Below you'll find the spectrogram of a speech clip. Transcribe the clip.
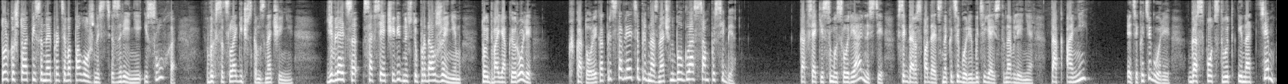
Только что описанная противоположность зрения и слуха в их социологическом значении является со всей очевидностью продолжением той двоякой роли, к которой, как представляется, предназначен был глаз сам по себе. Как всякий смысл реальности всегда распадается на категории бытия и становления, так они, эти категории, господствуют и над тем,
